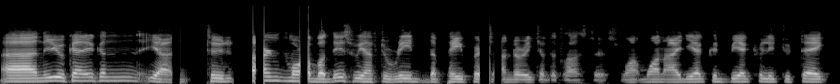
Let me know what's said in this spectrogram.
And you can you can yeah to learn more about this we have to read the papers under each of the clusters. One, one idea could be actually to take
